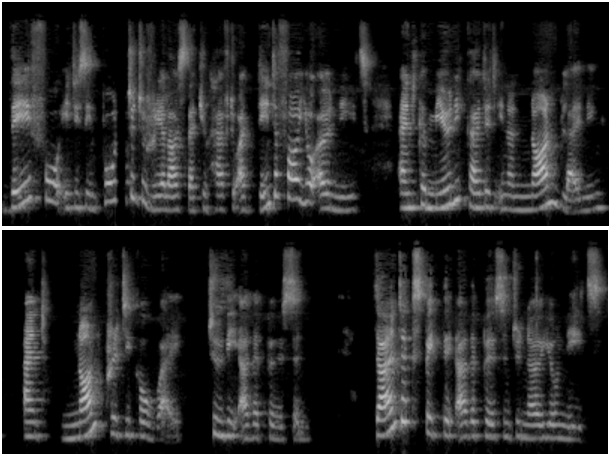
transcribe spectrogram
Therefore, it is important to realize that you have to identify your own needs and communicate it in a non blaming and non critical way to the other person. Don't expect the other person to know your needs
